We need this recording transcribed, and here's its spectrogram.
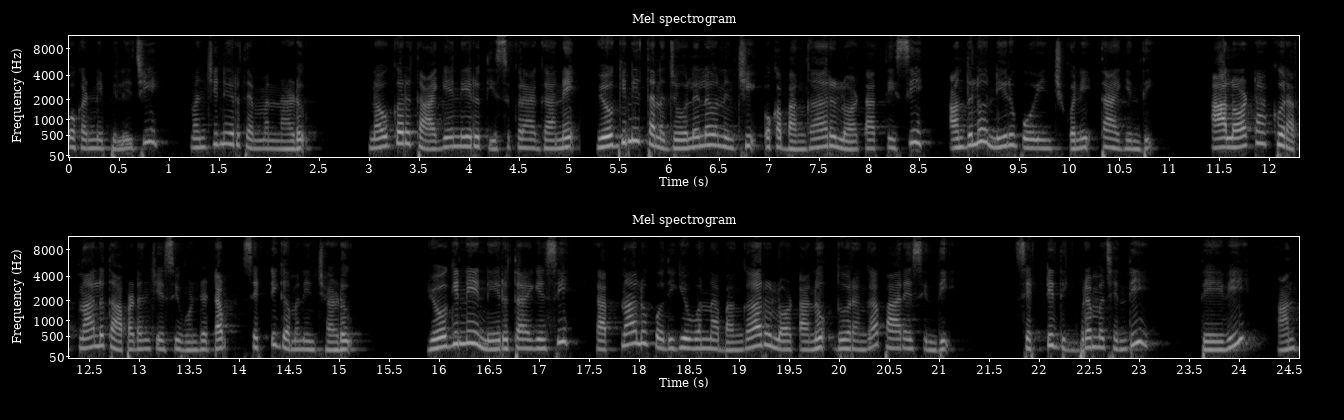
ఒకడిని పిలిచి మంచినీరు తెమ్మన్నాడు. నౌకరు తాగే నీరు తీసుకురాగానే యోగిని తన జోలెలో నుంచి ఒక బంగారు లోటా తీసి అందులో నీరు పోయించుకొని తాగింది. ఆ లోటాకు రత్నాలు తాపడం చేసి ఉండటం శెట్టి గమనించాడు. యోగిని నీరు తాగేసి రత్నాలు పొదిగి ఉన్న బంగారు లోటాను దూరంగా పారేసింది. శెట్టి దిగ్భ్రమ చెంది దేవి అంత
